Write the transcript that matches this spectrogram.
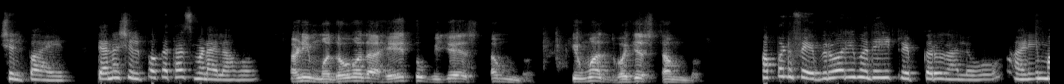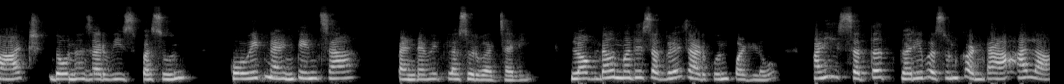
शिल्प आहेत. त्यांना शिल्पकथाच म्हणायला हवं. आणि मधोमध आहे तो विजयस्तंभ किंवा ध्वजस्तंभ. आपण फेब्रुवारीमध्ये ही ट्रिप करून आलो आणि मार्च दोन हजार वीसपासून कोविड नाईन्टीनचा पॅन्डेमिकला सुरुवात झाली. लॉकडाऊन मध्ये सगळेच अडकून पडलो. आणि सतत घरी बसून कंटाळा आला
